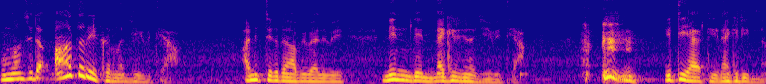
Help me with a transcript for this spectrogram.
උන්වහන්සේට ආදරය කරන ජීවිතයක්. අනිත්‍යකද අපි වැලුවේ නින්දෙන් නැගිටින ජීවිතයක්. ඉටි හැටි නැගිටින්න.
